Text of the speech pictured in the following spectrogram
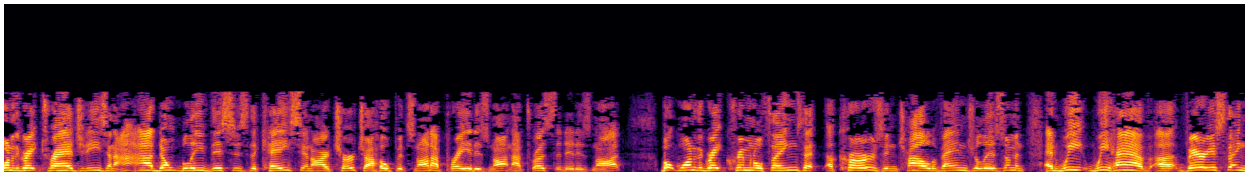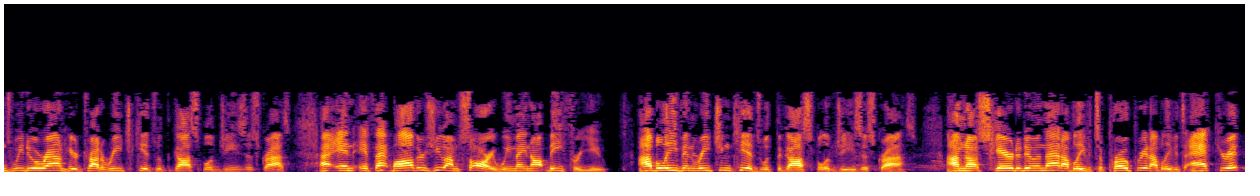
One of the great tragedies, and I, I don't believe this is the case in our church. I hope it's not. I pray it is not, and I trust that it is not. But one of the great criminal things that occurs in child evangelism, and, and we, we have uh, various things we do around here to try to reach kids with the gospel of Jesus Christ. Uh, and if that bothers you, I'm sorry. We may not be for you. I believe in reaching kids with the gospel of Jesus Christ. I'm not scared of doing that. I believe it's appropriate. I believe it's accurate.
